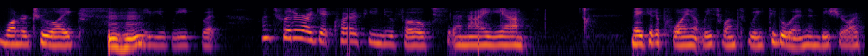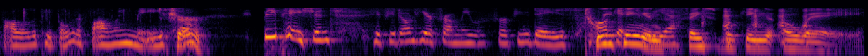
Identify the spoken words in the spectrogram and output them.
one or two likes Mhm. maybe a week, but on Twitter I get quite a few new folks, and I uh, make it a point at least once a week to go in and be sure I follow the people that are following me. So Sure. be patient. If you don't hear from me for a few days, Tweeting and ya. Facebooking away.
